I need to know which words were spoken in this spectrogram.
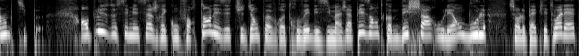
un petit peu. En plus de ces messages réconfortants, les étudiants peuvent retrouver des images apaisantes comme des chats roulés en boule sur le papier toilette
